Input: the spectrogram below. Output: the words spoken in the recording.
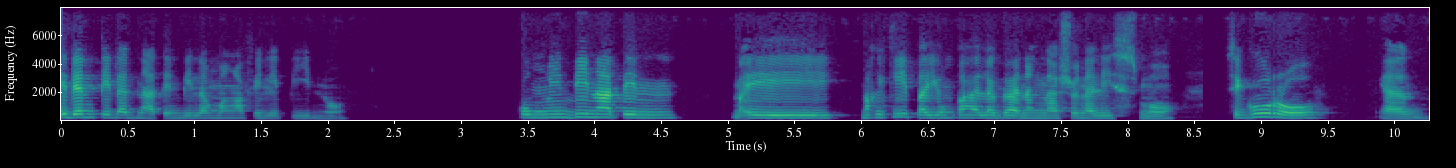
identidad natin bilang mga Filipino. Kung hindi natin may makikita yung kahalaga ng nasyonalismo, siguro, yan,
